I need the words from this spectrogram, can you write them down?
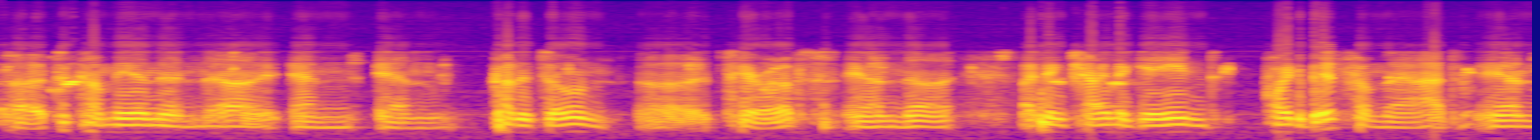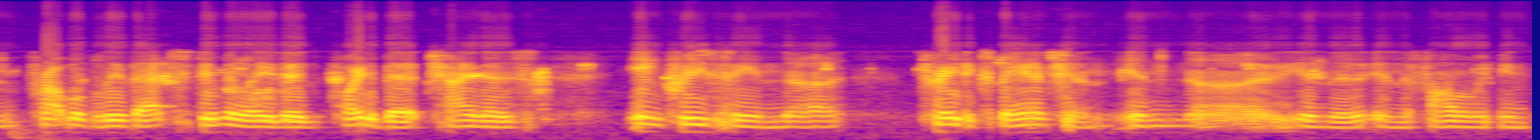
uh, to come in and uh, and and cut its own uh, tariffs, and uh, I think China gained quite a bit from that, and probably that stimulated quite a bit China's increasing uh, trade expansion in uh, in the in the following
